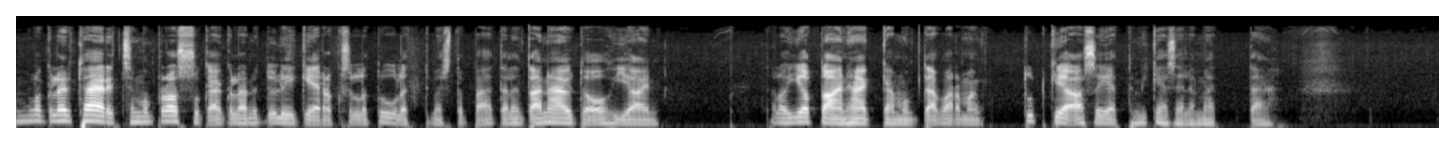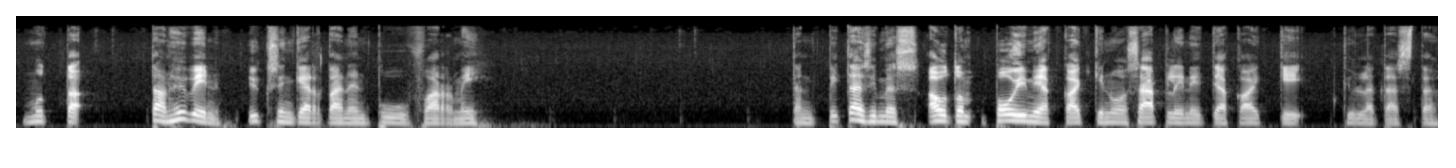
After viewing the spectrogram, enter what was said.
Mulla kyllä nyt häiritsee, mun prossu käy kyllä nyt ylikierroksella tuulettimesta päätellen tai näytöohjain. Täällä on jotain häikkää, mun pitää varmaan tutkia asia, että mikä siellä mättää. Mutta tää on hyvin yksinkertainen puufarmi. Tän pitäisi myös auto poimia kaikki nuo saplinit ja kaikki kyllä tästä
